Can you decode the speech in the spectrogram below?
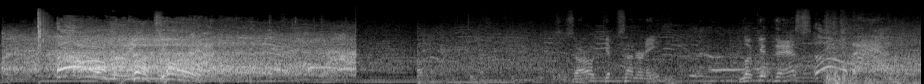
Oh, my God. Cesaro dips underneath. Look at this. Oh, man!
